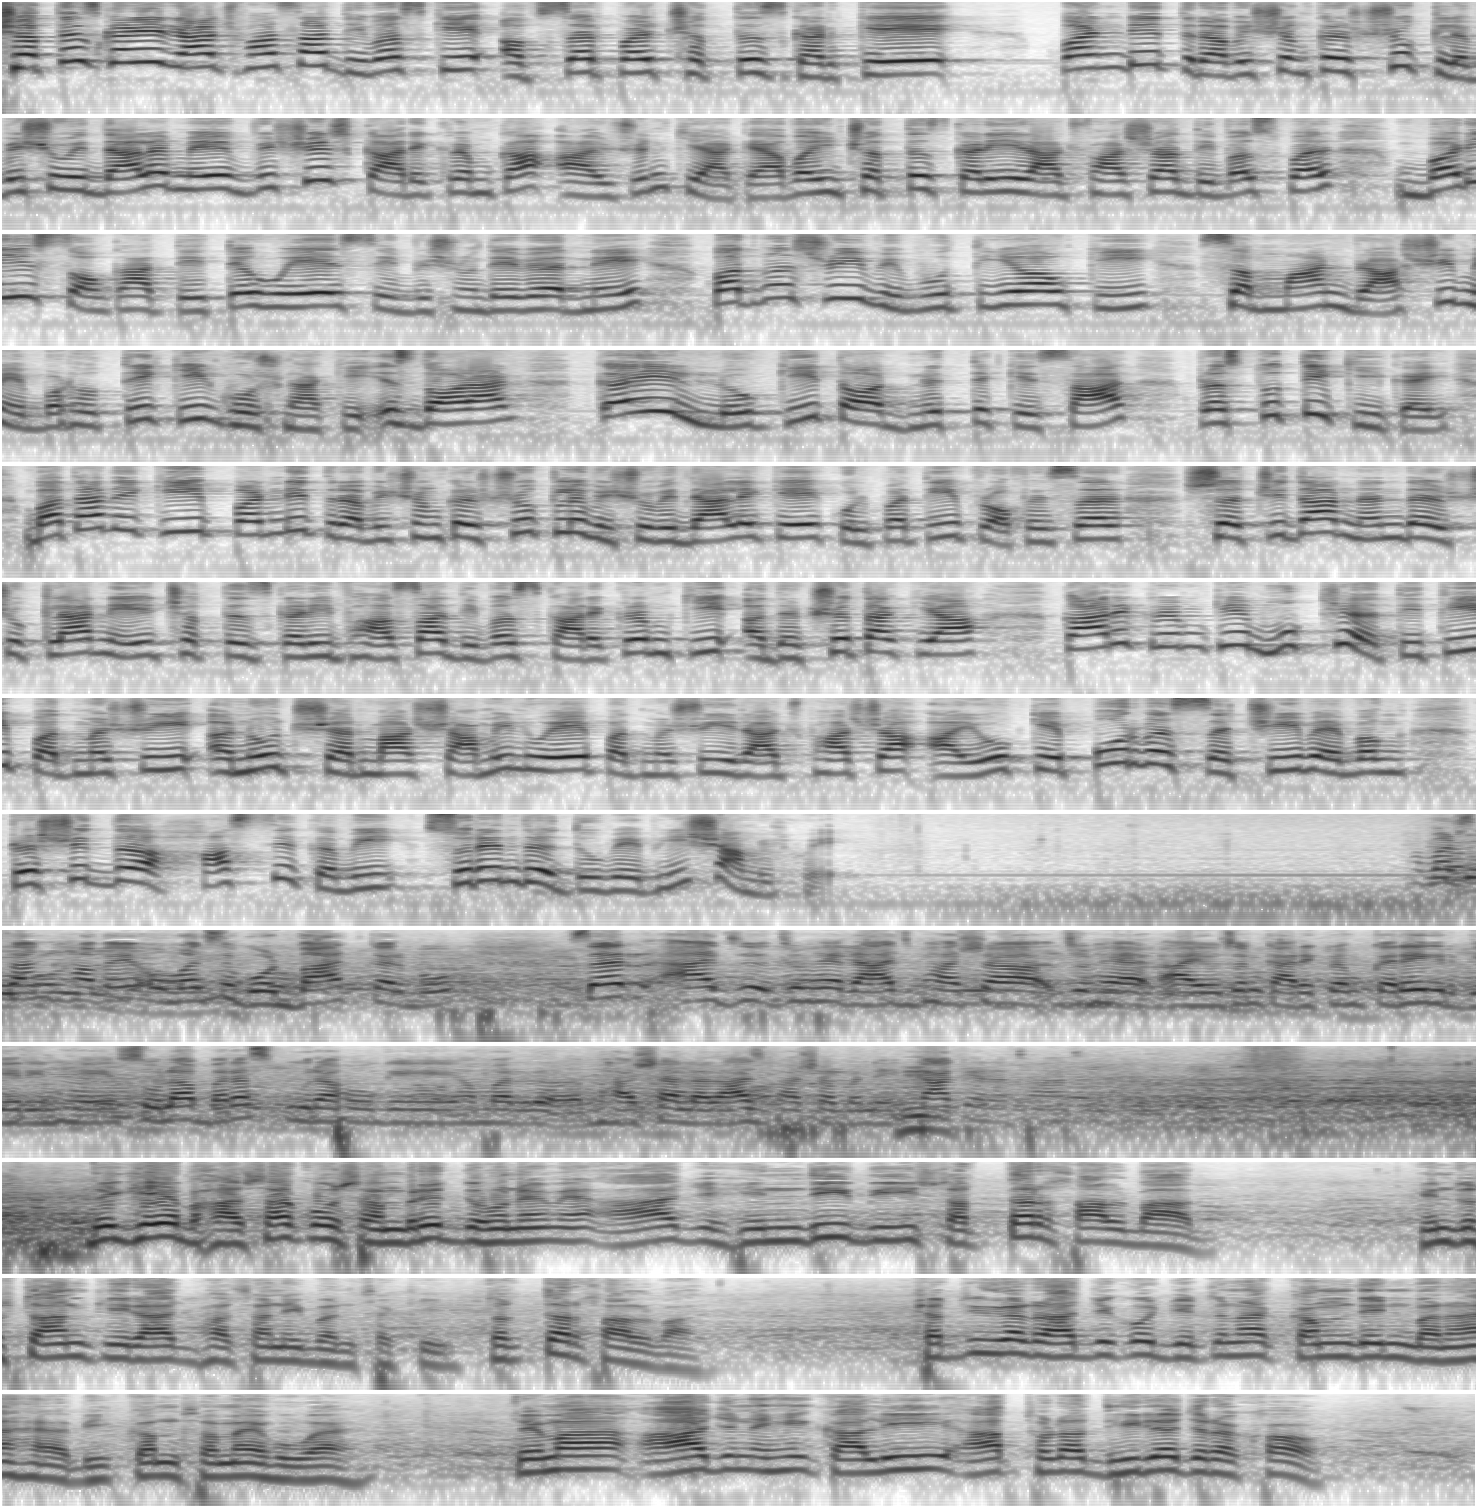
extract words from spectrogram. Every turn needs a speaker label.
Speaker 1: छत्तीसगढ़ी राजभाषा दिवस के अवसर पर छत्तीसगढ़ के पंडित रविशंकर शुक्ल विश्वविद्यालय में विशेष कार्यक्रम का आयोजन किया गया। वहीं छत्तीसगढ़ी राजभाषा दिवस पर बड़ी सौगात देते हुए श्री विष्णुदेव ने पद्मश्री विभूतियों की सम्मान राशि में बढ़ोतरी की घोषणा की। इस दौरान कई लोकगीत और नृत्य के साथ प्रस्तुति की गई। बता दें कि पंडित रविशंकर शुक्ल विश्वविद्यालय के कुलपति प्रोफेसर सच्चिदानंद शुक्ला ने छत्तीसगढ़ी भाषा दिवस कार्यक्रम की अध्यक्षता किया। कार्यक्रम के मुख्य अतिथि पद्मश्री अनुज शर्मा शामिल हुए। पद्मश्री राजभाषा आयोग के पूर्व सचिव एवं प्रसिद्ध हास्य कवि सुरेंद्र दुबे भी शामिल हुए।
Speaker 2: हमर संग हवे ओमन से गोट बात करबो। सर आज जो है राजभाषा जो है आयोजन कार्यक्रम करे गेरिन है। सोलह बरस पूरा हो गए हमारे भाषा ला राजभाषा बने। क्या कहना चाहते
Speaker 3: देखिए भाषा को समृद्ध होने में आज हिंदी भी सत्तर साल बाद हिंदुस्तान की राजभाषा नहीं बन सकी। सत्तर साल बाद। छत्तीसगढ़ राज्य को जितना कम दिन बना है, अभी कम समय हुआ है। तेमा आज नहीं, काली, आप थोड़ा धीरज रखो।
